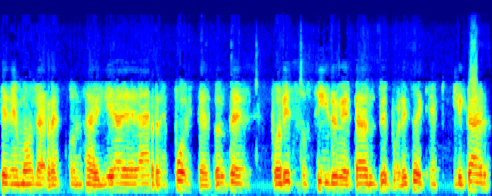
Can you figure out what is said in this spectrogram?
tenemos la responsabilidad de dar respuesta. Entonces, por eso sirve tanto y por eso hay que explicar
